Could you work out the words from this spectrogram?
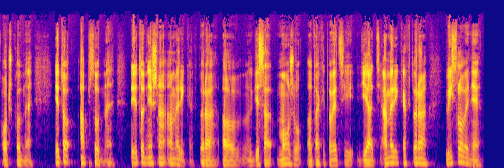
odškodné. Je to absurdné. Je to dnešná Amerika, ktorá, kde sa môžu takéto veci diať. Amerika, ktorá vyslovene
